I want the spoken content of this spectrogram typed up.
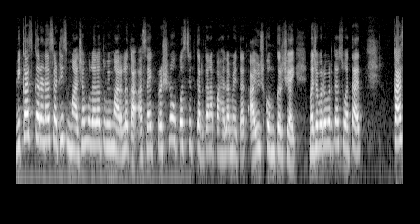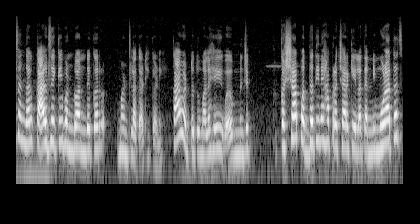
विकास करण्यासाठीच माझ्या मुलाला तुम्ही मारलं का? असा एक प्रश्न उपस्थित करताना पाहायला मिळतात आयुष कोमकरची आई. माझ्याबरोबर त्या स्वतः आहेत. काय सांगाल? काल जे काही बंडू आंदेकर म्हटलं त्या ठिकाणी. काय वाटतं तुम्हाला? हे म्हणजे कशा पद्धतीने हा प्रचार केला त्यांनी? मुळातच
